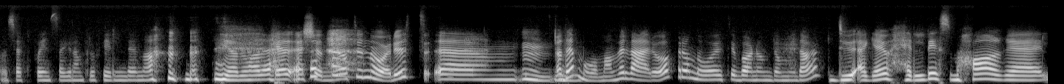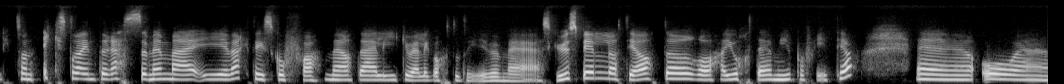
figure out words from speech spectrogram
og sett på Instagram-profilen din. Og Ja, du har det. jeg, jeg skjønner jo at du når ut. Um, mm, og det må man vel være òg for å nå ut til barn og ungdom i dag? Du, jeg er jo heldig som har eh, litt sånn ekstra interesse med meg i verktøyskuffa, med at jeg liker veldig godt å drive med skuespill og teater, og har gjort det mye på fritida. Eh, og eh,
